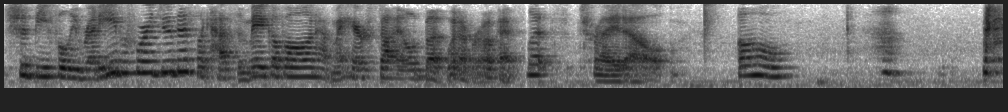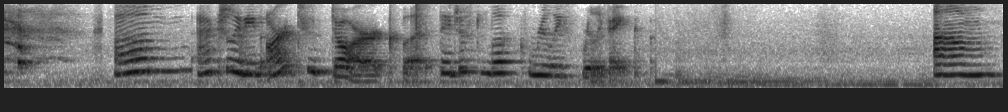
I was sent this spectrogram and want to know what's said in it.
should be fully ready before I do this. Like have some makeup on, have my hair styled, but whatever. Okay, let's try it out. Oh. um, actually these aren't too dark, but they just look really, really fake. Um,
